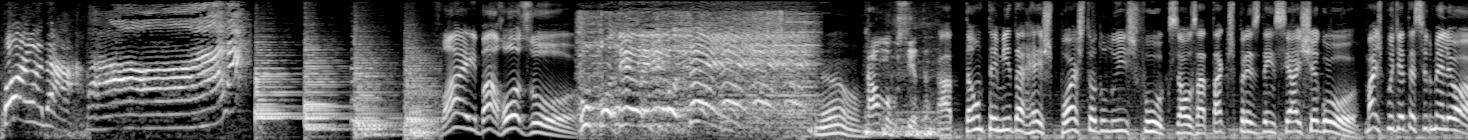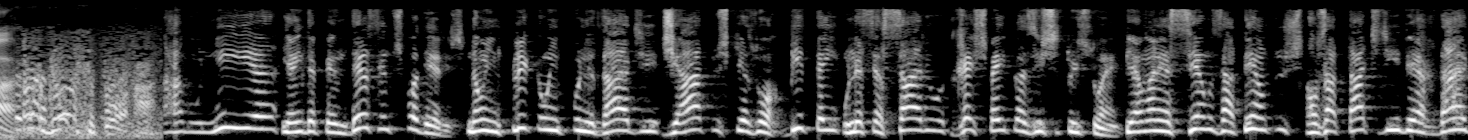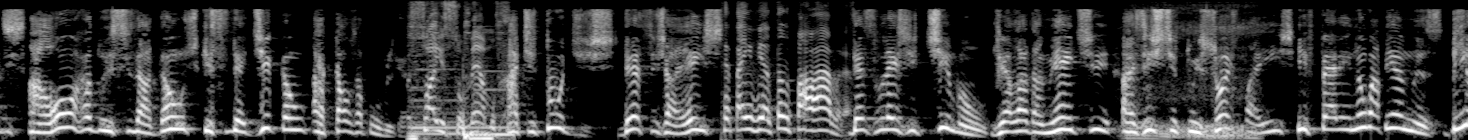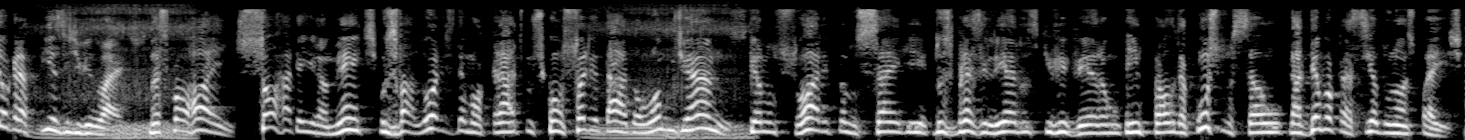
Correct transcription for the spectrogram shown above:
Bora! Vai, Barroso! O poder é de vocês! Não. Calma, buceta. A tão temida resposta do Luiz Fux aos ataques presidenciais chegou, mas podia ter sido melhor. A harmonia e a independência entre os poderes não implicam impunidade de atos que exorbitem o necessário respeito às instituições. Permanecemos atentos aos ataques de inverdades à honra dos cidadãos que se dedicam à causa pública. Só isso mesmo? Atitudes desses jaez Você tá inventando palavras. Deslegitimam veladamente as instituições do país e ferem não apenas biografias individuais, mas corroem sorrateiramente os valores democráticos consolidados ao longo de anos pelo suor e pelo sangue dos brasileiros que viveram em prol da construção da democracia do nosso país.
